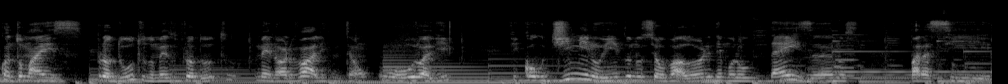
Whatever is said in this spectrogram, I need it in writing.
Quanto mais produto do mesmo produto, menor vale. Então o ouro ali ficou diminuído no seu valor e demorou 10 anos para se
